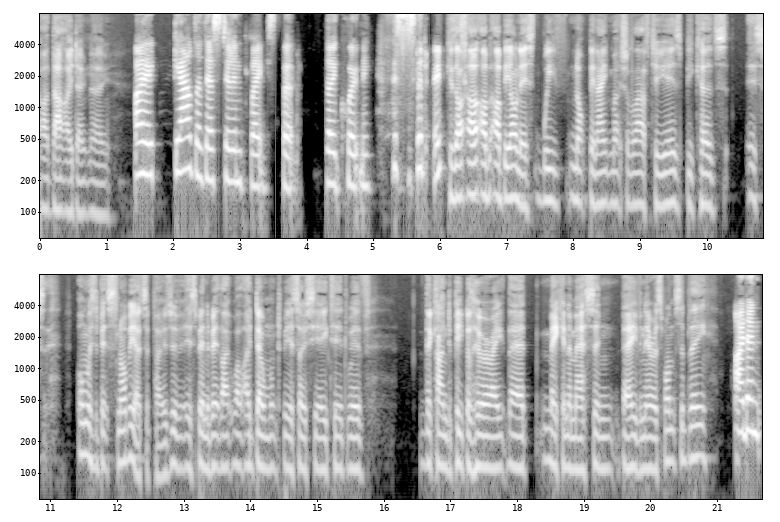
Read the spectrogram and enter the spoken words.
I, I, that I don't know. I gather they're still in place, but don't quote me. Because I'll, I'll be honest, we've not been out much for the last two years because it's almost a bit snobby, I suppose. It's been a bit like, well, I don't want to be associated with the kind of people who are out there making a mess and behaving irresponsibly. I don't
